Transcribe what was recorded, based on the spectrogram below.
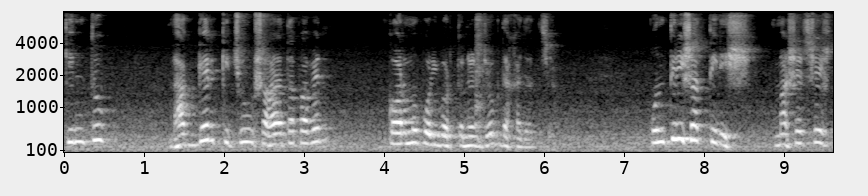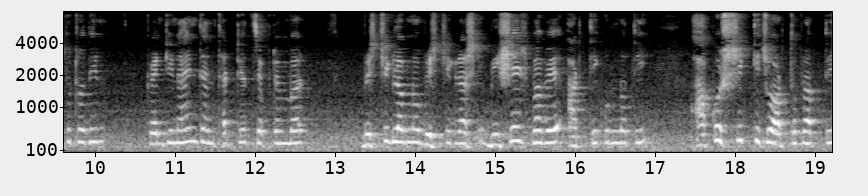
কিন্তু ভাগ্যের কিছু সহায়তা পাবেন। কর্ম পরিবর্তনের যোগ দেখা যাচ্ছে। উনত্রিশ আর তিরিশ, মাসের শেষ দুটো দিন twenty ninth and thirtieth September বৃশ্চিক লগ্ন, বৃশ্চিক রাশি, বিশেষভাবে আর্থিক উন্নতি, আকস্মিক কিছু অর্থপ্রাপ্তি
